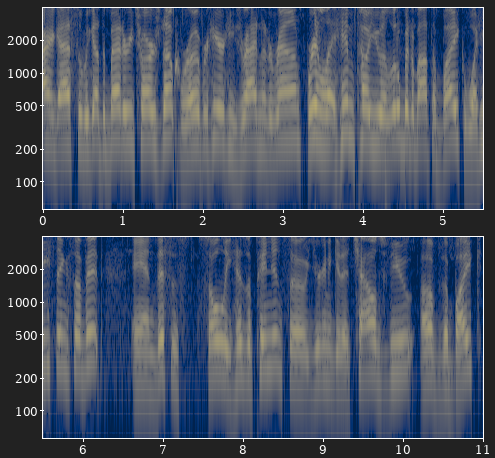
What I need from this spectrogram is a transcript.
All right, guys, so we got the battery charged up. We're over here. He's riding it around. We're gonna let him tell you a little bit about the bike, what he thinks of it, and this is solely his opinion, so you're gonna get a child's view of the bike,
